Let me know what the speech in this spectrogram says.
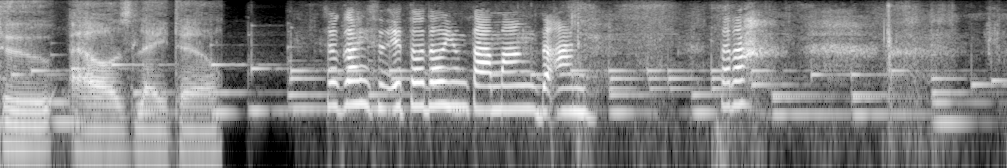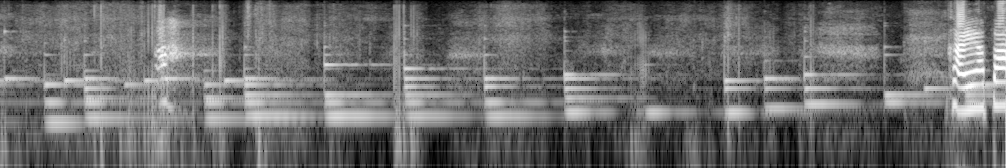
Two hours later. so guys, ito daw yung tamang daan. Tara. Pa.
